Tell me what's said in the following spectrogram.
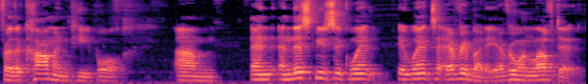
for the common people. Um, and and this music went it went to everybody. Everyone loved it.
